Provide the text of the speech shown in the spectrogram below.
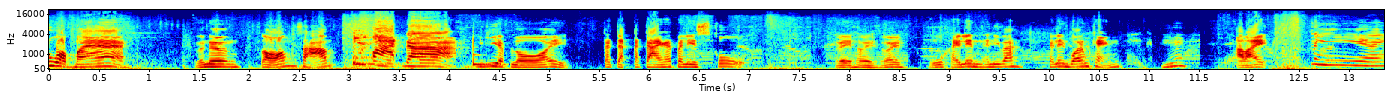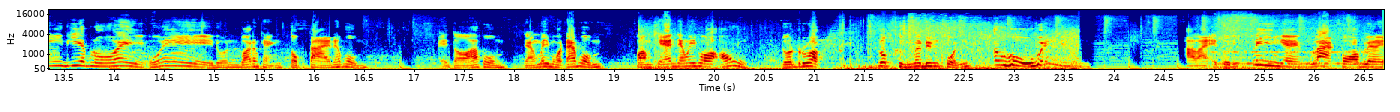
รวบมาหนึ่งสองสามปาดดาเรียบร้อย กระจัดกระจายกันไปเลสโก้เฮ้ยเฮ้ยเฮ้ยโอ้ใครเล่นอันนี้ปะใครเล่นบอสน้ำแข็งหืมอะไร นี่ไงเรียบร้อยโอ้ยโดนบอสน้ำแข็งตบตายนะผมไปต่อครับผมยังไม่หมดนะผม ความแค้นยังไม่พอเอ้าโดนรวบรวบขึงแล้วดึงขนโอ้โหอะไรไอตัวนี้นี่ไงกูลากคอมเลย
